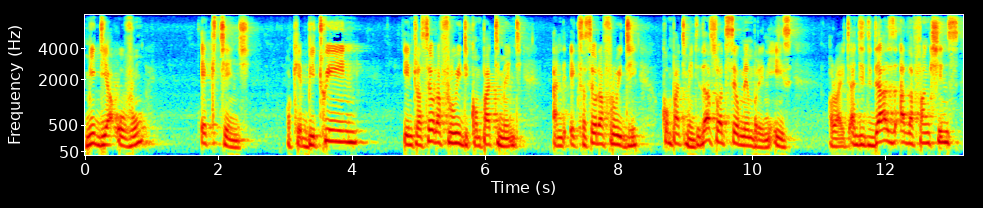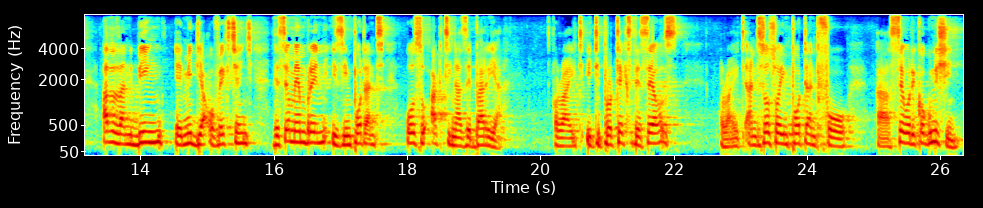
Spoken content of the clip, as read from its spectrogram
media of exchange, okay, between intracellular fluid compartment and extracellular fluid compartment. That's what cell membrane is, all right, and it does other functions other than being a media of exchange, the cell membrane is important also acting as a barrier. All right, it protects the cells. All right, and it's also important for uh, cell recognition.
